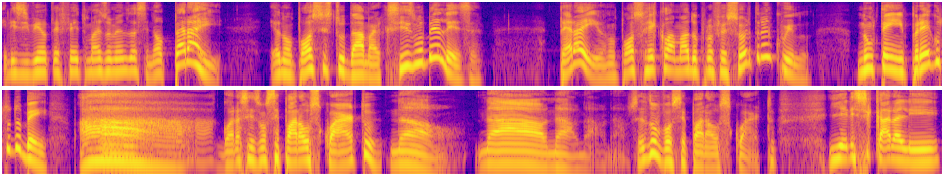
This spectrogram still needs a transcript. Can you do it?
eles deviam ter feito mais ou menos assim: não, peraí, eu não posso estudar marxismo, beleza. Peraí, eu não posso reclamar do professor, tranquilo. Não tem emprego, tudo bem. Ah, agora vocês vão separar os quartos? Não, não, não, não, não. Vocês não vão separar os quartos. E eles ficaram ali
